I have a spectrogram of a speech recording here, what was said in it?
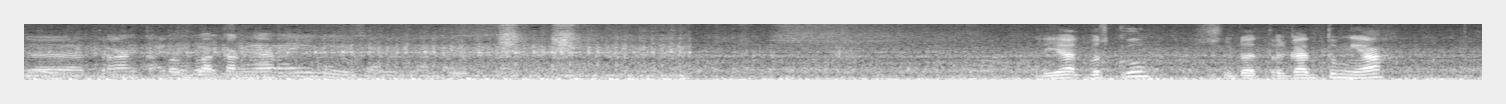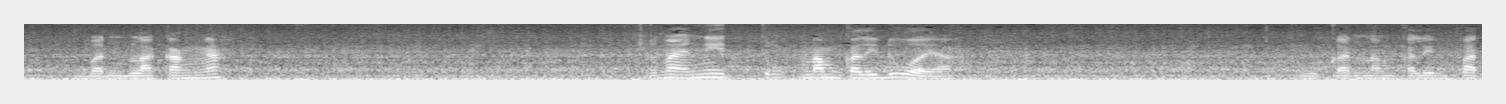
udah terangkat belakangnya. Lihat bosku, sudah tergantung ya ban belakangnya. Karena ini truk 6 kali 2 ya. Bukan 6 kali 4.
